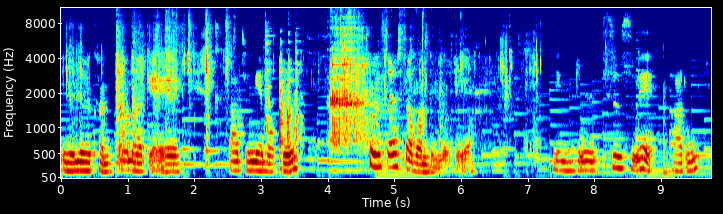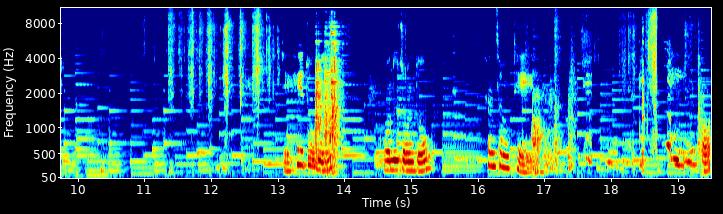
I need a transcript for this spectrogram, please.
오늘 간단하게 나중에 먹을 콘쌀사 만들려고요. 냉동 옥수수에 바로 이제 해동을 어느 정도 한 상태예요. 어,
